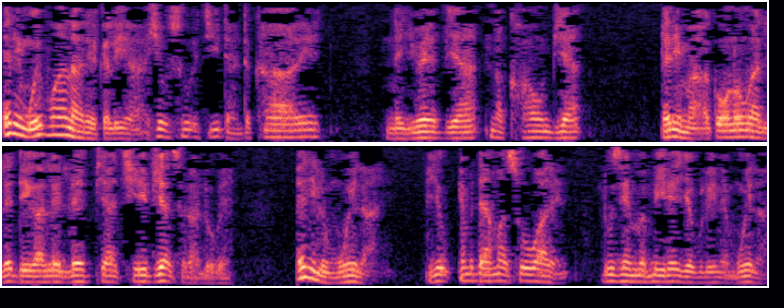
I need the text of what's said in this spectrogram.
အဲ့ဒီမွေးဖွားလာတဲ့ကလေးဟာအယုတ်ဆူအကြီးတန်တခါလေးနေရွယ်ပြန့်နှာခေါင်းပြန့်အဲ့ဒီမှာအကုန်လုံးကလက်တွေကလည်းလက်ပြတ်ခြေပြတ်ဆိုတာလိုပဲအဲ့ဒီလိုမွေးလာတယ်အယုတ်အင်မတန်မှဆိုးရတယ်လူစင်မမီတဲ့ရုပ်ကလေးနဲ့မွေးလာ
